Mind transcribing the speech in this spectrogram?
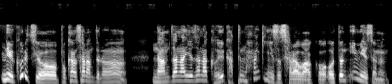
네, 그렇죠. 북한 사람들은 남자나 여자나 거의 같은 환경에서 살아왔고 어떤 의미에서는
